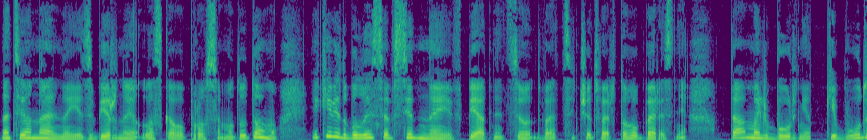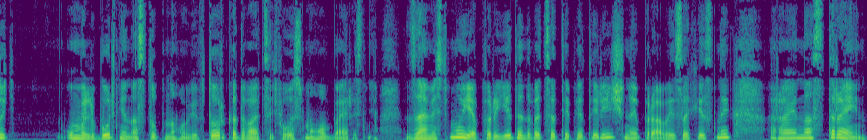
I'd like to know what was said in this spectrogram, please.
національної збірної ласкаво просимо додому, які відбулися в Сіднеї в п'ятницю, 24 березня, та Мельбурні, які будуть. У Мельбурні наступного вівторка, 28 березня, замість Муя приїде 25-річний правий захисник Райна Стрейн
